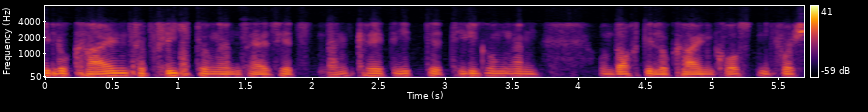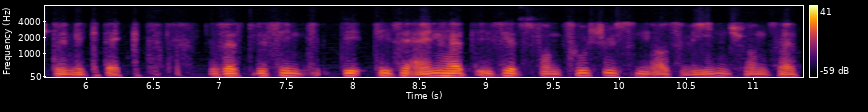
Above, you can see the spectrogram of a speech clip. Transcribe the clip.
die lokalen Verpflichtungen, sei es jetzt Bankkredite, Tilgungen und auch die lokalen Kosten vollständig deckt. Das heißt, wir sind, die, diese Einheit ist jetzt von Zuschüssen aus Wien schon seit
